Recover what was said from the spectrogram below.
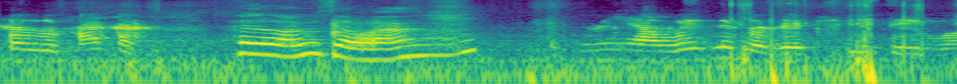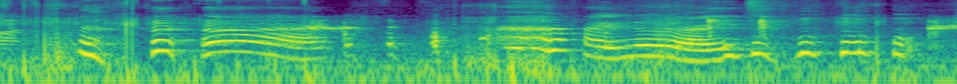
hello, Parker. Hello, I'm Sawa. Me, I'm waiting for the Tuesday one. I know, right?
